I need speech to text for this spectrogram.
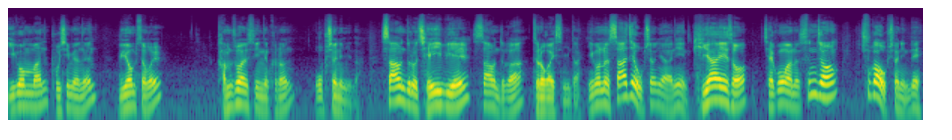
이것만 보시면은 위험성을 감소할 수 있는 그런 옵션입니다. 사운드로 JBL 사운드가 들어가 있습니다. 이거는 싸제 옵션이 아닌 기아에서 제공하는 순정 추가 옵션인데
